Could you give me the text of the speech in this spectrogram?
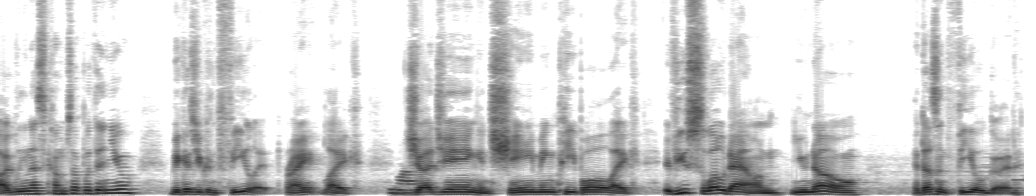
ugliness comes up within you because you can feel it, right? Like judging and shaming people, like if you slow down, you know it doesn't feel good.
